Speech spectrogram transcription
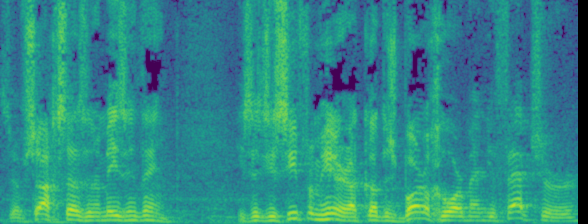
So Rav Shach says an amazing thing. He says, you see from here, HaKadosh Baruch Hu, our manufacturer,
